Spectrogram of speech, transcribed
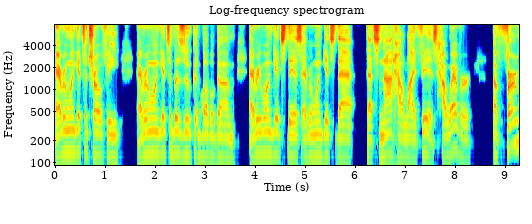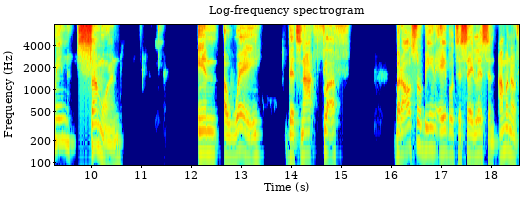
everyone gets a trophy, everyone gets a bazooka bubble gum, everyone gets this, everyone gets that. That's not how life is. However, affirming someone in a way that's not fluff, but also being able to say, listen, I'm going to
